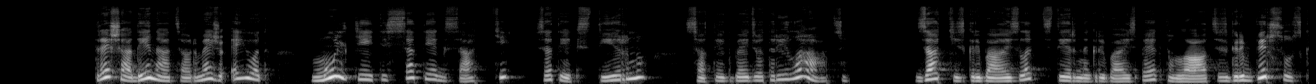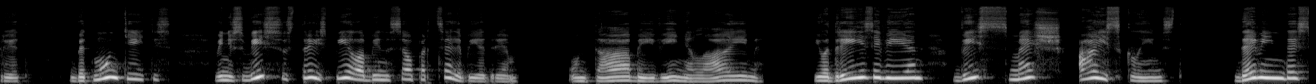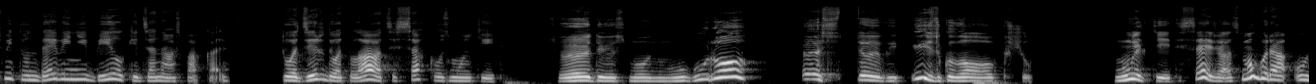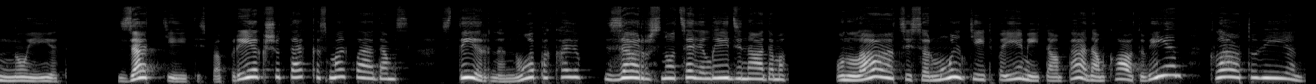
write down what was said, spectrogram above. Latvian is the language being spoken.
Trešā dienā caur mežu ejot, muļķītis satiek zaķi, satiek stirnu, satiek beidzot arī lāci. Zaķis grib aizlekt, stirne grib aizbēgt un lācis grib virsū skriet, bet muņķītis viņus visus trīs pielabina sev par ceļabiedriem. Un tā bija viņa laime, jo drīzi vien viss mešs aizklimst. 99 vilki dzenās pakaļ. To dzirdot lācis saka uz muļķīti. Sēdies man mugurā, es tevi izglābšu. Muļķītis sēžās mugurā un nu iet. Zaķītis pa priekšu tekas meklēdams, stirna nopakaļu, zarus no ceļa līdzinādama, un lācis ar muļķīti pa iemītām pēdām klātu vien, klātu vien.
